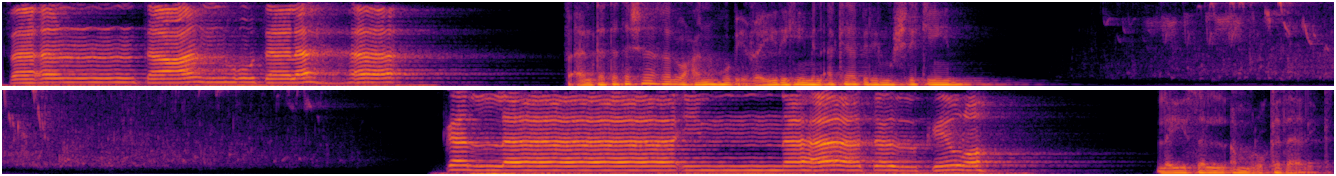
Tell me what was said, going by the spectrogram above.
فأنت عنه تلهى. فأنت تتشاغل عنه بغيره من أكابر المشركين. كلا إنها تذكرة ليس الأمر كذلك.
